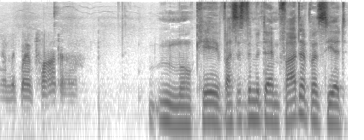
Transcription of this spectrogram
ja, mit meinem Vater. Hm, okay, was ist denn mit deinem Vater passiert?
